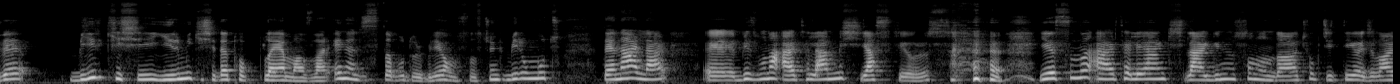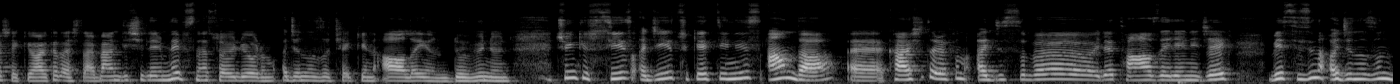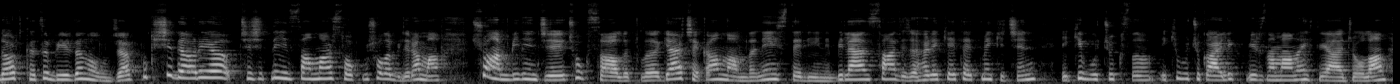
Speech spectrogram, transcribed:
ve bir kişiyi 20 kişi de toplayamazlar. En acısı da budur biliyor musunuz? Çünkü bir umut denerler. Ee, biz buna ertelenmiş yas diyoruz. Yasını erteleyen kişiler günün sonunda çok ciddi acılar çekiyor arkadaşlar. Ben dişilerimin hepsine söylüyorum. Acınızı çekin, ağlayın, dövünün. Çünkü siz acıyı tükettiğiniz anda e, karşı tarafın acısı böyle tazelenecek ve sizin acınızın dört katı birden olacak. Bu kişi de araya çeşitli insanlar sokmuş olabilir ama şu an bilinci çok sağlıklı, gerçek anlamda ne istediğini bilen, sadece hareket etmek için iki buçuk, iki buçuk aylık bir zamana ihtiyacı olan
